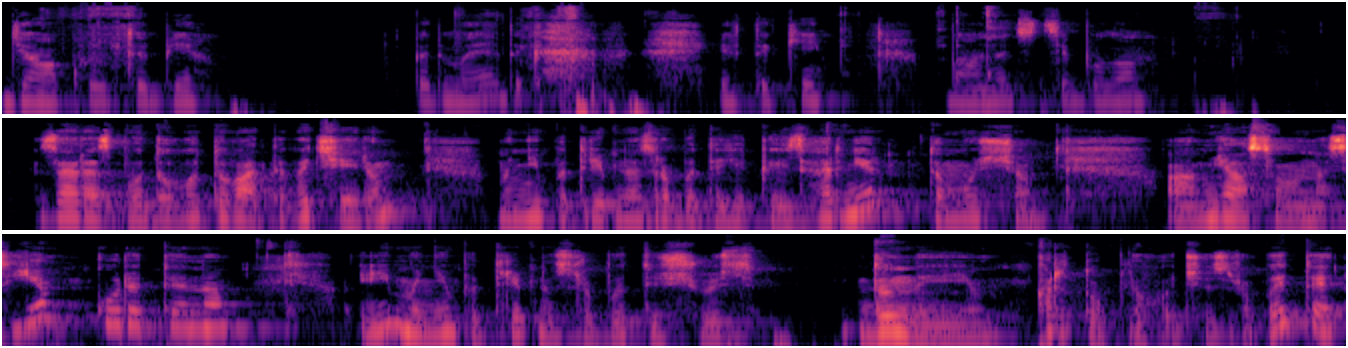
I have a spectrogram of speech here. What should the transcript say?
дякую тобі. Педмедик. І в такій баночці було. Зараз буду готувати вечерю. Мені потрібно зробити якийсь гарнір, тому що м'ясо у нас є, курятина, і мені потрібно зробити щось до неї. Картоплю хочу зробити.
